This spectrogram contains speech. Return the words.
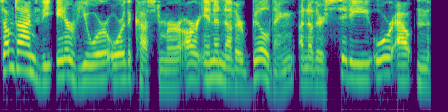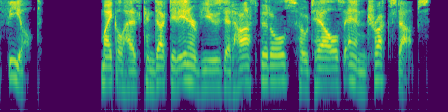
Sometimes the interviewer or the customer are in another building, another city, or out in the field. Michael has conducted interviews at hospitals, hotels, and truck stops.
